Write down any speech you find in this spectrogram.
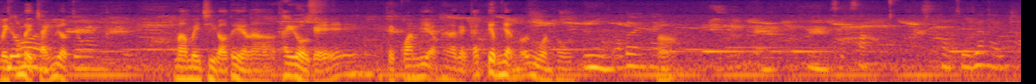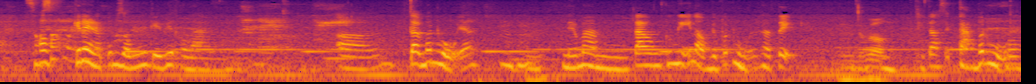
mình Đúng không thể rồi, tránh được đúng rồi. mà mình chỉ có thể là thay đổi cái cái quan niệm hay là cái cách tiếp nhận nỗi buồn thôi ừ ok hay Đó. ừ, xuất sắc không suy ra hay không cái này là cũng giống như cái việc là uh, tao mất ngủ á Ừ. ừ. nếu mà tao cứ nghĩ là việc mất ngủ là tệ. Ừ, đúng rồi. Ừ, thì tao sẽ càng mất ngủ hơn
